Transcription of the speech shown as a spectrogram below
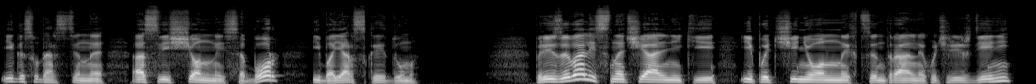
и государственное, освященный собор и Боярская дума. Призывались начальники и подчиненных центральных учреждений,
